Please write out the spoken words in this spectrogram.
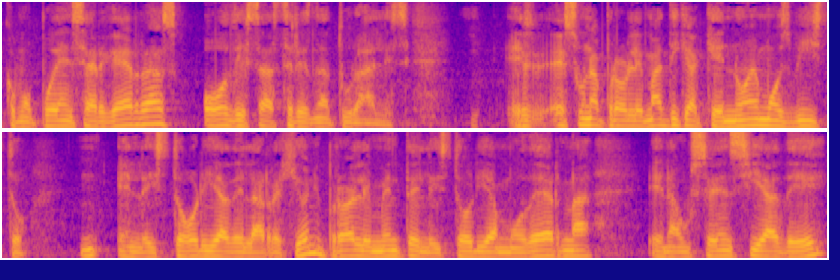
como pueden ser guerras o desastres naturales. es, una problemática que no hemos visto en la historia de la región y probablemente en la historia moderna en ausencia de,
